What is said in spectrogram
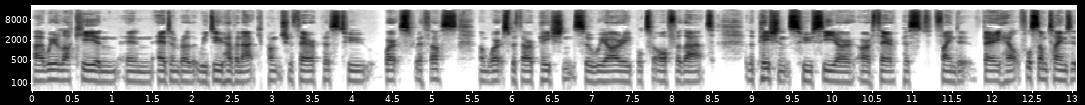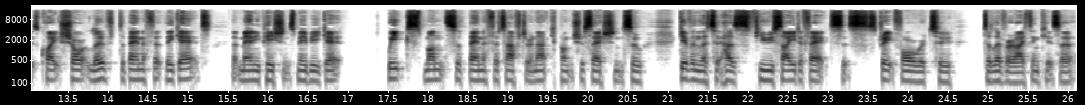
Uh, we're lucky in, in Edinburgh that we do have an acupuncture therapist who works with us and works with our patients. So we are able to offer that. The patients who see our, our therapist find it very helpful. Sometimes it's quite short lived, the benefit they get, but many patients maybe get weeks, months of benefit after an acupuncture session. So given that it has few side effects, it's straightforward to deliver, I think it's a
